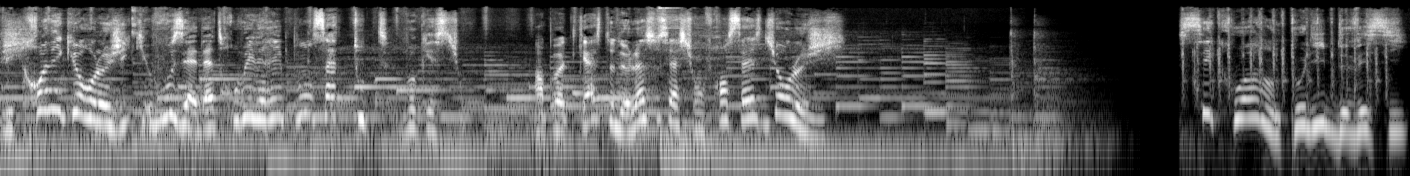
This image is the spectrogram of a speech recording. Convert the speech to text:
Les chroniques urologiques vous aident à trouver les réponses à toutes vos questions. Un podcast de l'Association française d'urologie. C'est quoi un polype de vessie?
